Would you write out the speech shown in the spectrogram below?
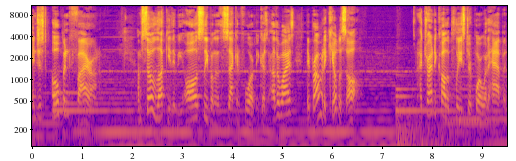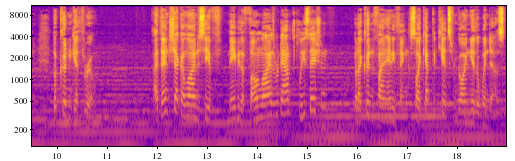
and just opened fire on them. I'm so lucky that we all sleep on the second floor because otherwise they probably would have killed us all. I tried to call the police to report what had happened, but couldn't get through. I then checked online to see if maybe the phone lines were down at the police station, but I couldn't find anything, so I kept the kids from going near the windows.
